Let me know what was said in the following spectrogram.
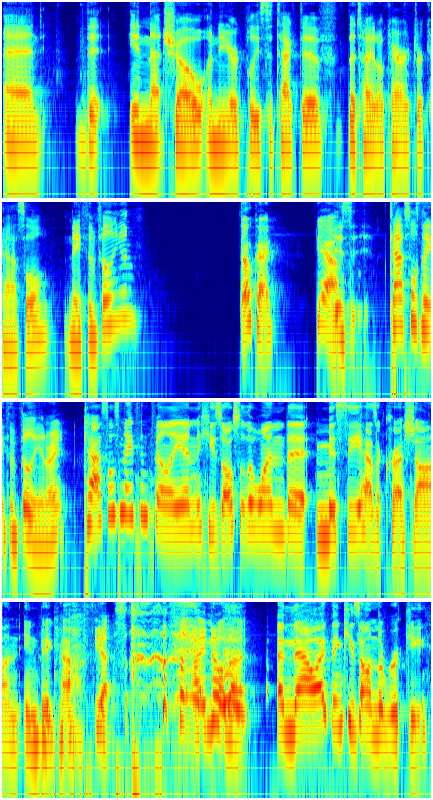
and the in that show, a New York police detective, the title character Castle, Nathan Fillion Okay. Yeah. is Castle's Nathan Fillion, right? Castle's Nathan Fillion. He's also the one that Missy has a crush on in Big Mouth. Yes, I know that. And now I think he's on The Rookie.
